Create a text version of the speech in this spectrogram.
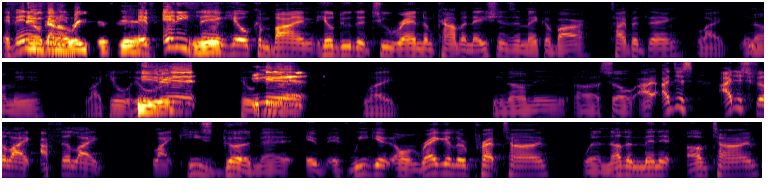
If anything, no yeah. if anything, he'll combine. He'll do the two random combinations and make a bar type of thing. Like you know what I mean? Like he'll he'll. Yeah He'll yeah. do that. Like, you know what I mean? Uh, so I, I just I just feel like I feel like like he's good, man. If if we get on regular prep time with another minute of time,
